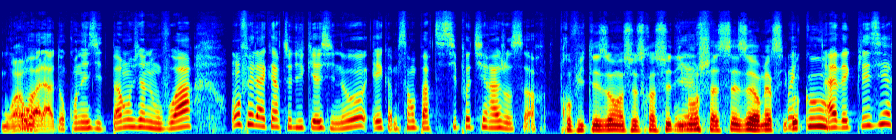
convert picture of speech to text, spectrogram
Waouh. Voilà, donc on n'hésite pas, on vient nous voir, on fait la carte du casino et comme ça on participe au tirage au sort. Profitez-en. Ce sera ce Yes. dimanche à 16h. Merci Oui, beaucoup. Avec plaisir.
